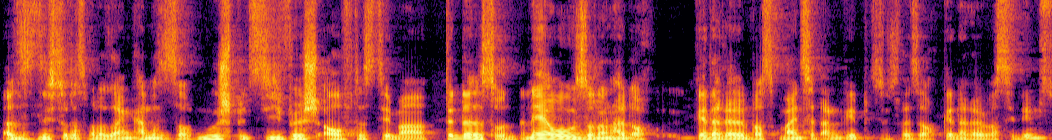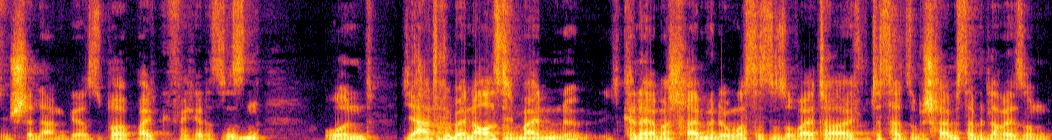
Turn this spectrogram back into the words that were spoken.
Also es ist nicht so, dass man da sagen kann, das ist auch nur spezifisch auf das Thema Fitness und Ernährung, sondern halt auch generell, was Mindset angeht, beziehungsweise auch generell, was die Lebensumstände angeht, also super breit gefächertes Wissen. Und ja, darüber hinaus, ich meine, ich kann ja mal schreiben, wenn irgendwas ist und so weiter. Ich würde das halt so beschreiben, ist da mittlerweile so ein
